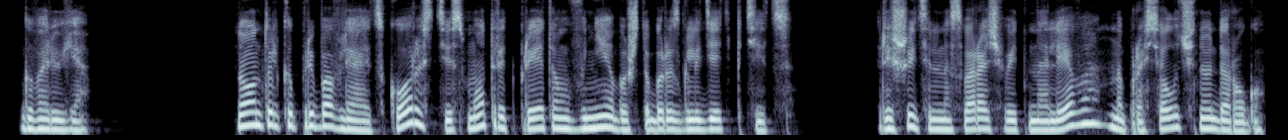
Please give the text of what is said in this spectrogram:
— говорю я. Но он только прибавляет скорость и смотрит при этом в небо, чтобы разглядеть птиц. Решительно сворачивает налево на проселочную дорогу.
